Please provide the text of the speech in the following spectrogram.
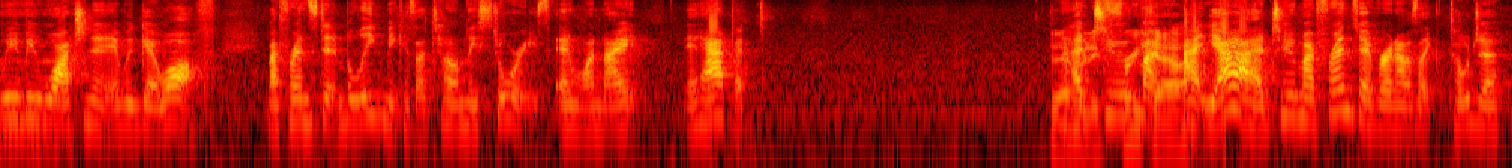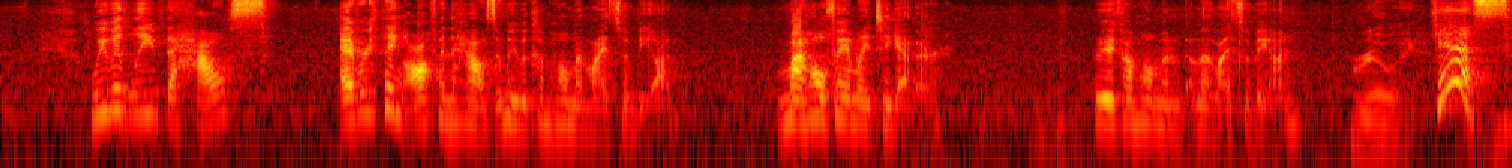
We'd Ah. be watching it, and it would go off. My friends didn't believe me because I tell them these stories, and one night it happened. Did I had everybody two freak of my out? I, yeah, I had two of my friends over, and I was like, "Told you." We would leave the house, everything off in the house, and we would come home and lights would be on. My whole family together. We would come home and the lights would be on. really? Yes.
